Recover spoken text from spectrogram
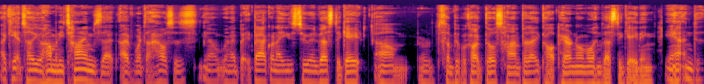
I can't tell you how many times that I've went to houses, you know, when I back when I used to investigate, um, Um, or some people call it ghost hunt, but I call it paranormal investigating. And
